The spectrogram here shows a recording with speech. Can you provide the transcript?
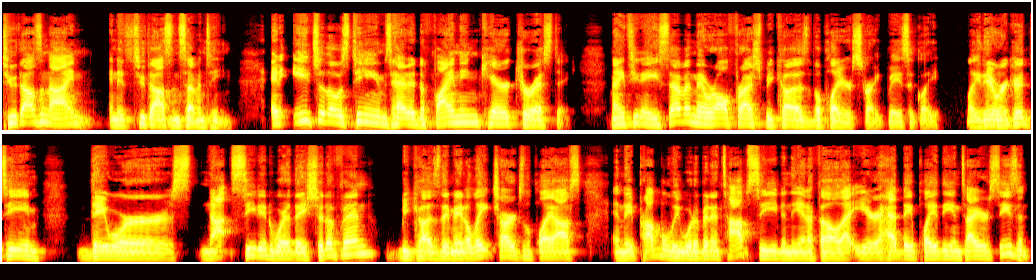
2009, and it's 2017. And each of those teams had a defining characteristic. 1987, they were all fresh because of the players' strike, basically. Like they were a good team. They were not seated where they should have been because they made a late charge of the playoffs, and they probably would have been a top seed in the NFL that year had they played the entire season.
